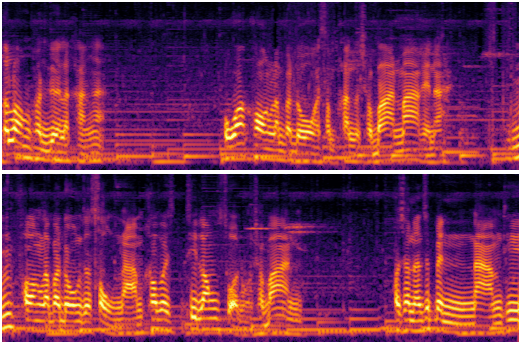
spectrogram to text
ก็ลองคนเดือนละครั้งอะเพราะว่าคลองลำปะโดงอะสำคัญต่อชาวบ้านมากเลยนะ อืมคลองลำปะโดงจะส่งน้ำเข้าไปที่ร่องสวนของชาวบ้าน เพราะฉะนั้นจะเป็นน้ำที่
